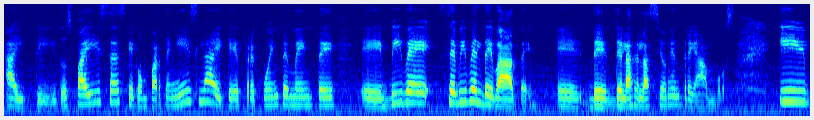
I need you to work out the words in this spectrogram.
Haití, dos países que comparten isla y que frecuentemente eh, vive, se vive el debate eh, de, de, la relación entre ambos. Y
